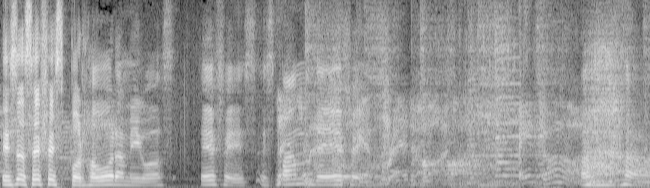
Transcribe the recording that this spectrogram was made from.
Esas Fs, por favor, amigos. Fs, spam de F. Ah.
